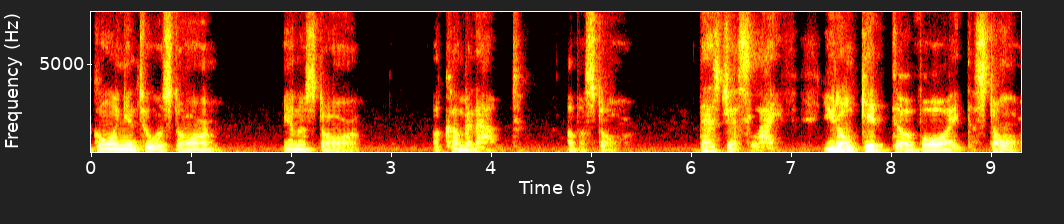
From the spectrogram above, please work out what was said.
going into a storm, in a storm, are coming out of a storm. That's just life. You don't get to avoid the storm.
